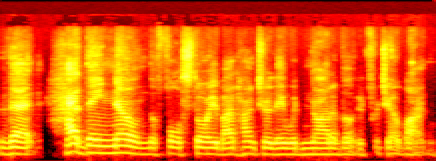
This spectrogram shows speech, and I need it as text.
that had they known the full story about Hunter, they would not have voted for Joe Biden.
